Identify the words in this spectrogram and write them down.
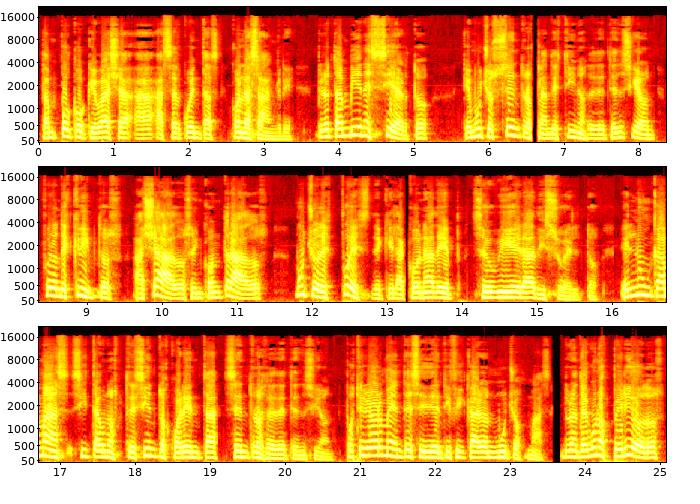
tampoco que vaya a hacer cuentas con la sangre, pero también es cierto que muchos centros clandestinos de detención fueron descriptos, hallados, encontrados, mucho después de que la CONADEP se hubiera disuelto. Él nunca más cita unos 340 centros de detención. Posteriormente se identificaron muchos más. Durante algunos periodos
